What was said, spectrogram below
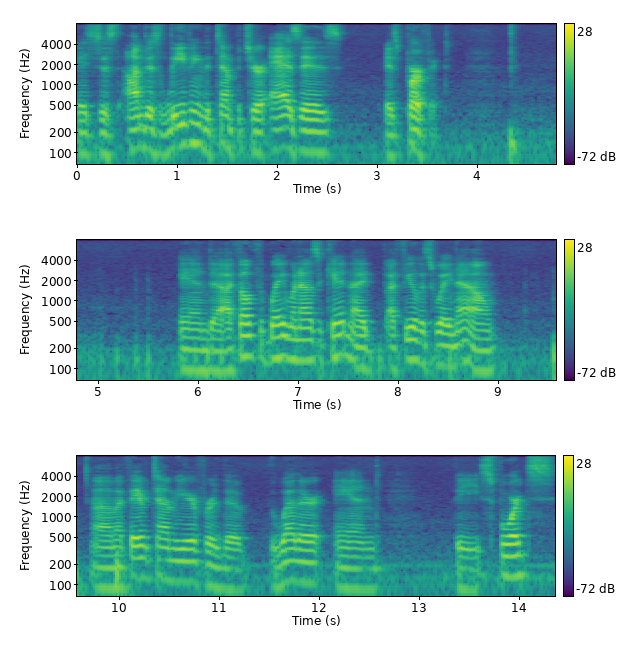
It's just I'm just leaving the temperature as is. It's perfect. And uh, I felt the way when I was a kid, and I, I feel this way now. Uh, my favorite time of year for the, the weather and the sports,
